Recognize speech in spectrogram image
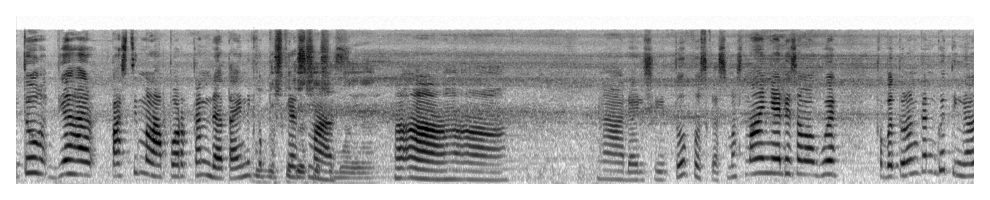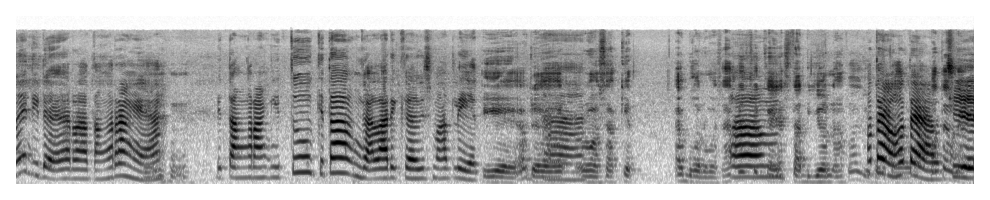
itu dia pasti melaporkan data ini ke Gugus puskesmas ya. Nah dari situ puskesmas nanya deh sama gue kebetulan kan gue tinggalnya di daerah Tangerang ya di Tangerang itu kita nggak lari ke wisma atlet Iya, ada Nah. rumah sakit. Eh bukan rumah sakit Em, kayak stadion apa gitu. hotel hotel, Hotel. Cie,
